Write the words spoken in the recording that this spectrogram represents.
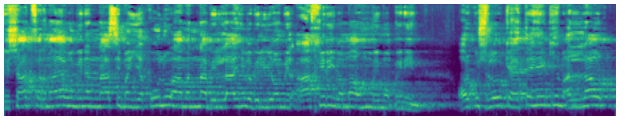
ارشاد فرمایا، ومن الناس من یقول آمنا باللہ وبالیوم الآخر وما هم بمؤمنین اور کچھ لوگ کہتے ہیں کہ ہم اللہ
